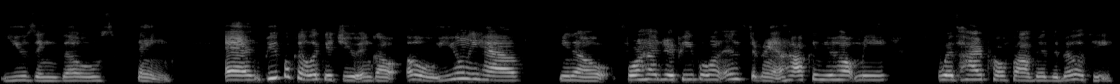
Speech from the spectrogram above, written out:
using those things. And people can look at you and go, oh, you only have, you know, 400 people on Instagram. How can you help me with high profile visibility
